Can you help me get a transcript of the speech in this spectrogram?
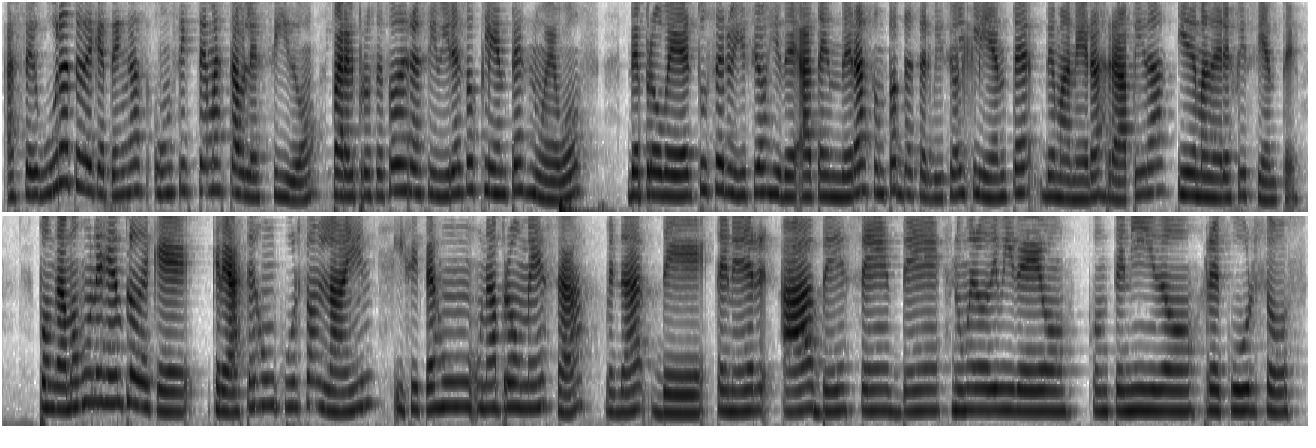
Asegúrate de que tengas un sistema establecido para el proceso de recibir esos clientes nuevos, de proveer tus servicios y de atender asuntos de servicio al cliente de manera rápida y de manera eficiente. Pongamos un ejemplo de que creaste un curso online, hiciste una promesa, ¿verdad? De tener A, B, C, D, número de video, contenido, recursos.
